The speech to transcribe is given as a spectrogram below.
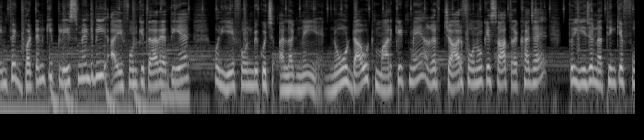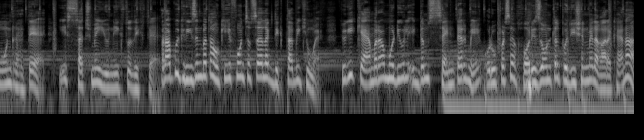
इनफेक्ट बटन की प्लेसमेंट भी आईफोन की तरह रहती है, और ये फ़ोन भी कुछ अलग नहीं है। नो डाउट मार्केट में अगर चार फोनों के साथ रखा जाए तो ये जो नथिंग के फ़ोन रहते हैं, ये सच में यूनिक तो दिखते हैं। और आपको एक रीजन बताऊँ कि ये फ़ोन सबसे अलग दिखता भी क्यों है? क्योंकि कैमरा मॉड्यूल एकदम सेंटर में और ऊपर से हॉरिजॉन्टल पोजीशन में लगा रखा है ना,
